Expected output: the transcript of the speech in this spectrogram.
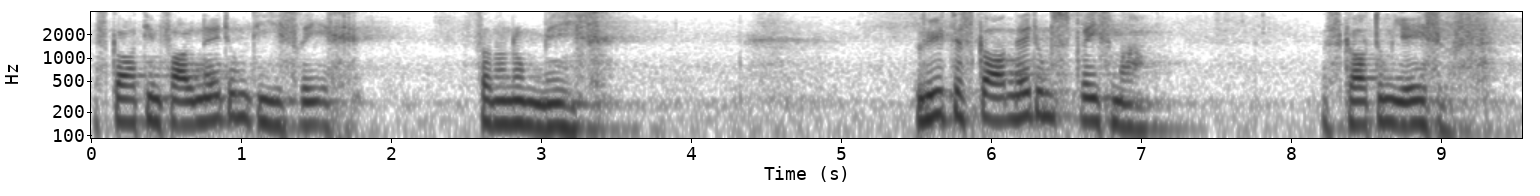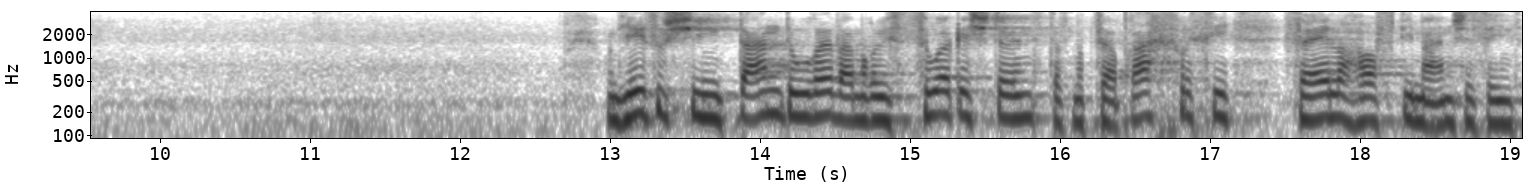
es geht im Fall nicht um dein Reich, sondern um mich. Leute, es geht nicht ums Prisma. Es geht um Jesus. Und Jesus scheint dann durch, wenn wir uns zugestehen, dass wir zerbrechliche, fehlerhafte Menschen sind,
